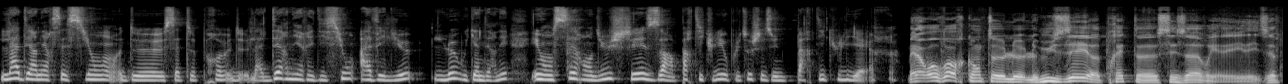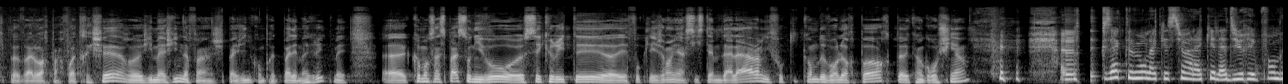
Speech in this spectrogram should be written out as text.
La dernière session de, cette de la dernière édition avait lieu le week-end dernier et on s'est rendu chez un particulier, ou plutôt chez une particulière. Mais alors, Aurore, quand euh, le, le musée euh, prête euh, ses œuvres. Il y a des œuvres qui peuvent valoir parfois très cher, euh, j'imagine. Enfin, j'imagine qu'on prête pas les magrites, mais comment ça se passe au niveau sécurité Il faut que les gens aient un système d'alarme, il faut qu'ils campent devant leur porte avec un gros chien? Alors, c'est exactement la question à laquelle a dû répondre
